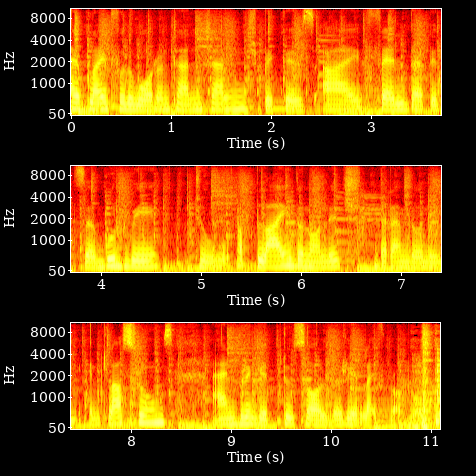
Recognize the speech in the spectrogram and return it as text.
I applied for the War on Talent Challenge because I felt that it's a good way to apply the knowledge that I'm learning in classrooms and bring it to solve a real life problem.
